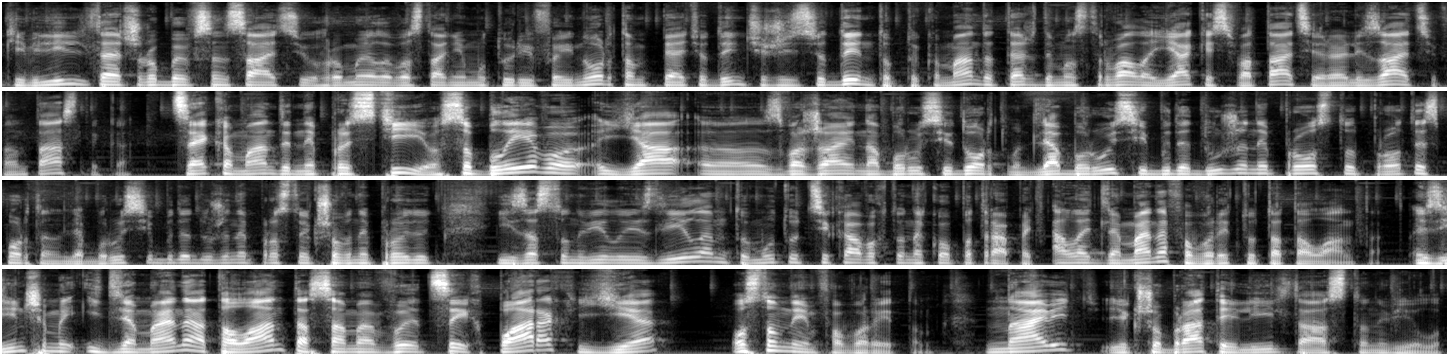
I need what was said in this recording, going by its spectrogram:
суперників. Ліль теж робив сенсацію. Громили в останньому турі Фейнор там 5-1 чи 6-1. Тобто команда теж демонструвала якість в атаці, реалізацію. Фантастика. Це команди непрості. Особливо я е, зважаю на Борусі Дортмунд. Для Борусі буде дуже непросто проти Спортинга. Для Борусі буде дуже непросто, якщо вони пройдуть і з Астон і з Лілем. Тому тут цікаво, хто на кого потрапить. Але для мене фаворит тут Аталанта. З іншими, і для мене Аталанта саме в цих парах є. Основним фаворитом, навіть якщо брати Ліль та Астон Віллу.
